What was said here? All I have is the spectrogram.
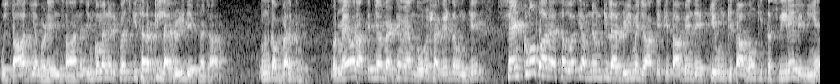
استاد یا بڑے انسان ہیں جن کو میں نے ریکویسٹ کی، سر، آپ کی لائبریری دیکھنا چاہ رہا ہوں۔ ان کا ویلکم اور میں اور عاطف یہاں بیٹھے ہوئے ہم دونوں شاگرد ہیں ان کے۔ سینکڑوں بار ایسا ہوا کہ ہم نے ان کی لائبریری میں جا کے کتابیں دیکھ کے، ان کتابوں کی تصویریں لے لی ہیں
